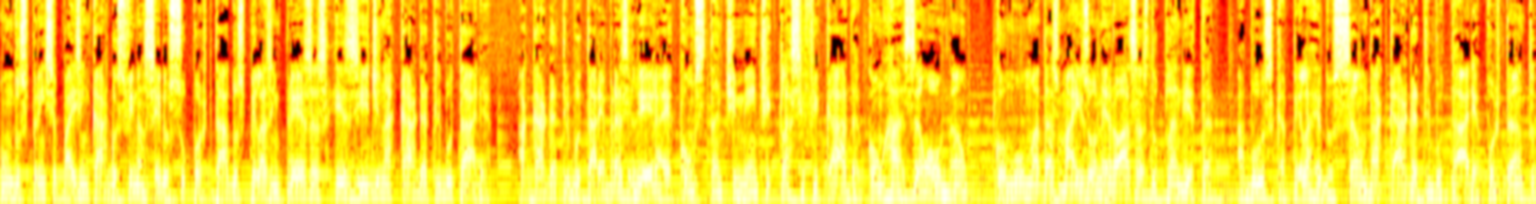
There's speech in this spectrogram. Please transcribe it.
Um dos principais encargos financeiros suportados pelas empresas reside na carga tributária. A carga tributária brasileira é constantemente classificada, com razão ou não, como uma das mais onerosas do planeta. A busca pela redução da carga tributária, portanto,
